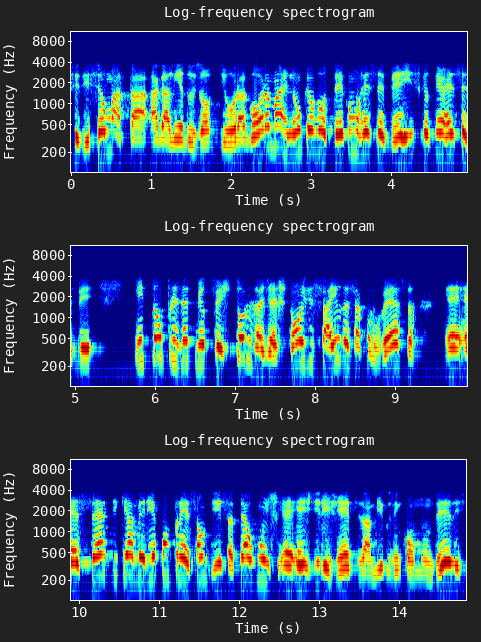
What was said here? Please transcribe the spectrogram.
se diz: se eu matar a galinha dos ovos de ouro agora, mas nunca eu vou ter como receber isso que eu tenho a receber. Então o presidente Milton fez todas as gestões e saiu dessa conversa é, é certo de que haveria compreensão disso. Até alguns é, ex-dirigentes, amigos em comum deles,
